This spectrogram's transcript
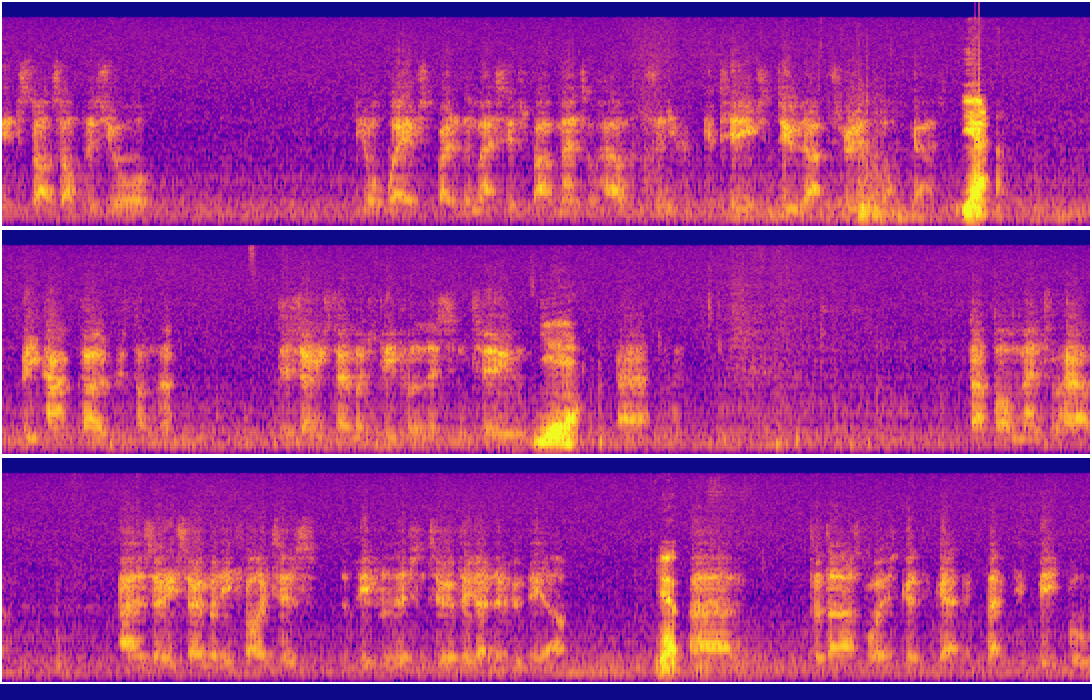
it starts off as your your way of spreading the message about mental health, and you can continue to do that through the podcast. Yeah, But you can't focus on that. There's only so much people to listen to yeah, uh, stuff on mental health. And there's only so many fighters people listen to if they don't know who they are. Yep. Um, but that's why it's good to get eclectic people.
